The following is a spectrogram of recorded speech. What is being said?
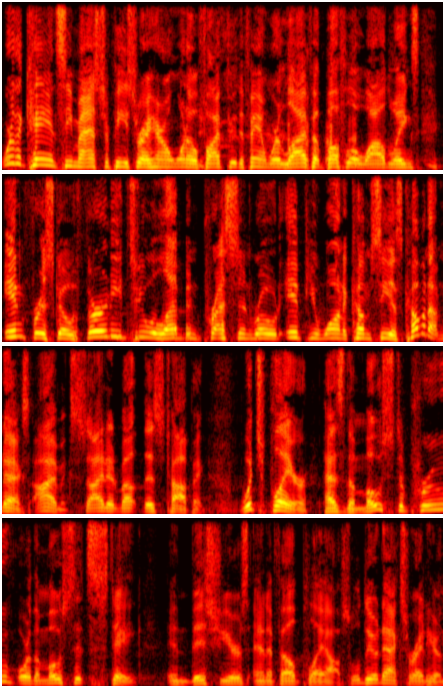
We're the K&C masterpiece right here on 105 through the fan. We're live at Buffalo Wild Wings in Frisco, 3211 Preston Road. If you want to come see us, coming up next, I'm excited about this topic. Which player has the most to prove or the most at stake in this year's NFL playoffs? We'll do it next right here.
